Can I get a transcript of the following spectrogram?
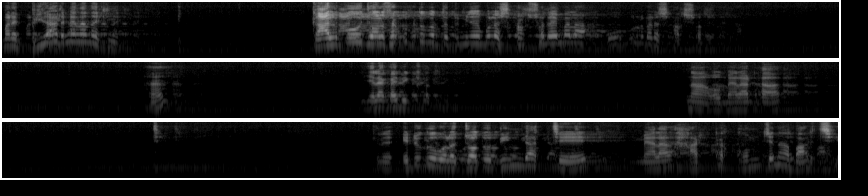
মানে বিরাট মেলা নাকি? কালকেও জলসা করতে করতে, তুমি যেন বলে শাঁকসরের মেলা, ও বেটা শাঁকসরের মেলা। হ্যাঁ? এলাকায় বিখ্যাত। না, ও মেলাটা এটুকু বলো, যত দিন যাচ্ছে, মেলার হাটটা কমছে না বাড়ছে?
